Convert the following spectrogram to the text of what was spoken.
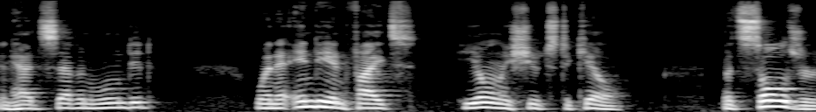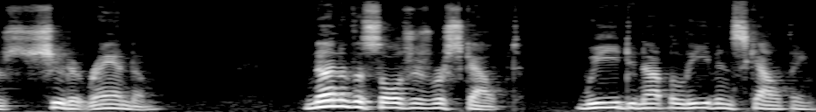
and had seven wounded. When an Indian fights, he only shoots to kill, but soldiers shoot at random. None of the soldiers were scalped. We do not believe in scalping,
